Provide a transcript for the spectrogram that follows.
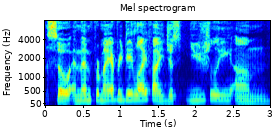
so and then for my everyday life, I just usually um,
